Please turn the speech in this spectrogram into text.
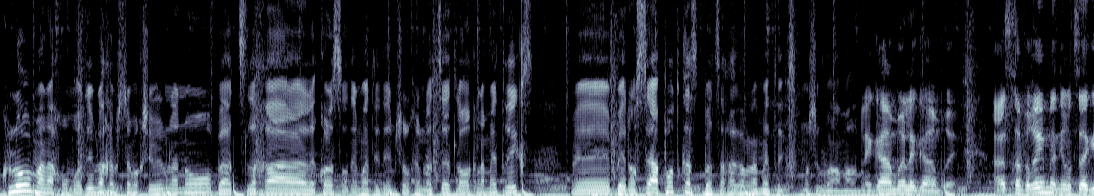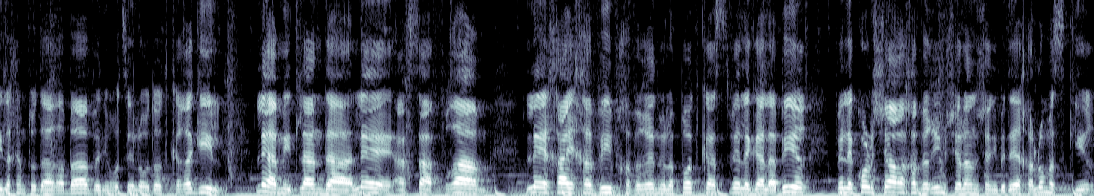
כלום, אנחנו מודים לכם שאתם מקשיבים לנו, בהצלחה לכל הסרטים העתידיים שהולכים לצאת, לא רק למטריקס, ובנושא הפודקאסט, בהצלחה גם למטריקס, כמו שכבר אמרנו. לגמרי לגמרי. אז חברים, אני רוצה להגיד לכם תודה רבה, ואני רוצה להודות כרגיל לעמית לנדה, לאסף רם, לחי חביב, חברנו לפודקאסט, ולגל אביר, ולכל שאר החברים שלנו שאני בדרך כלל לא מזכיר,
